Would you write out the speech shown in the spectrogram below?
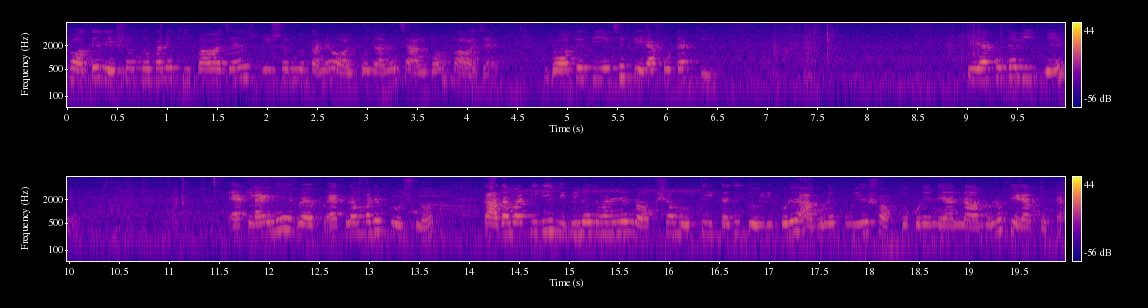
ঠতে রেশন দোকানে কি পাওয়া যায়? রেশন দোকানে অল্প দামে চাল গম পাওয়া যায়। ডতে দিয়েছে টেরাকোটা কি? টেরাকোটা লিখবে? এক লাইনে, এক নম্বরের প্রশ্ন কাদামাটি দিয়ে বিভিন্ন ধরনের নকশা, মূর্তি ইত্যাদি তৈরি করে আগুনে পুড়িয়ে শক্ত করে নেয়ার নাম হলো টেরাকোটা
